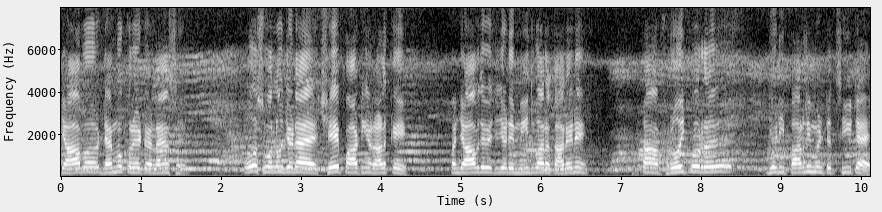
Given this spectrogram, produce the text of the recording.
ਪੰਜਾਬ ਡੈਮੋਕ੍ਰੇਟ ਅਲਾਈਅੰਸ ਉਸ ਵੱਲੋਂ ਜਿਹੜਾ ਹੈ 6 ਪਾਰਟੀਆਂ ਰਲ ਕੇ ਪੰਜਾਬ ਦੇ ਵਿੱਚ ਜਿਹੜੇ ਉਮੀਦਵਾਰ ਉਤਾਰੇ ਨੇ, ਤਾਂ ਫਿਰੋਜ਼ਪੁਰ ਜਿਹੜੀ ਪਾਰਲੀਮੈਂਟ ਸੀਟ ਹੈ,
